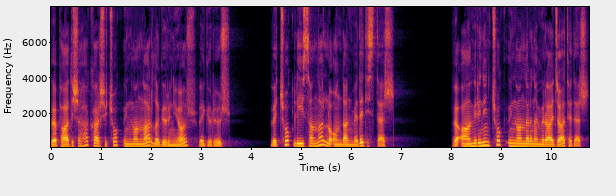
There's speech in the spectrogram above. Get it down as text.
ve padişaha karşı çok ünvanlarla görünüyor ve görür ve çok lisanlarla ondan medet ister ve amirinin çok ünvanlarına müracaat eder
